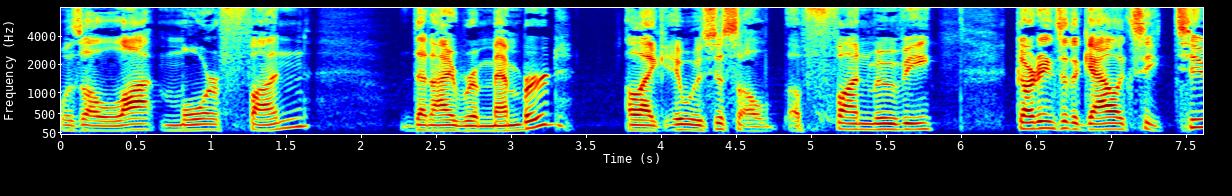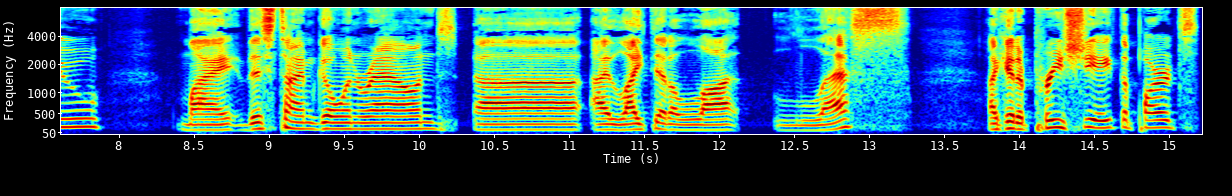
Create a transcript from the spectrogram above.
was a lot more fun than I remembered. Like it was just a, a fun movie. Guardians of the Galaxy 2, my this time going around, uh, I liked it a lot less. I could appreciate the parts,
